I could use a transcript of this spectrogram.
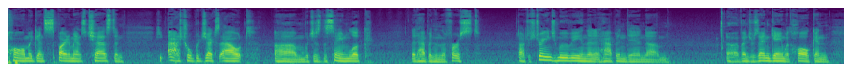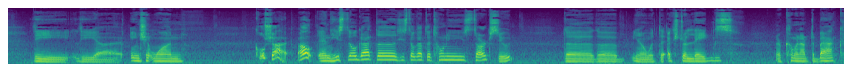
palm against Spider Man's chest, and he astral projects out, um, which is the same look that happened in the first Doctor Strange movie, and then it happened in um, uh, Avengers Endgame with Hulk and the the uh, Ancient One. Cool shot. Oh, and he still got the he still got the Tony Stark suit, the the you know with the extra legs that are coming out the back.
